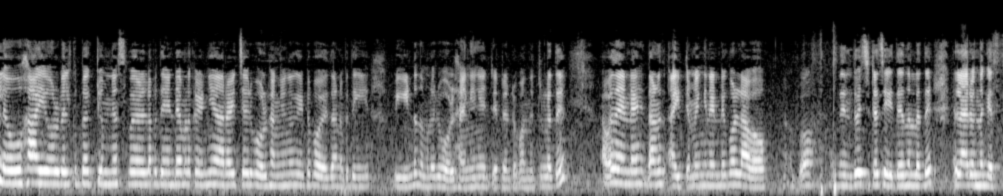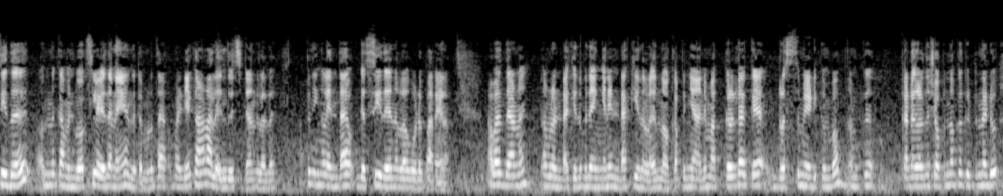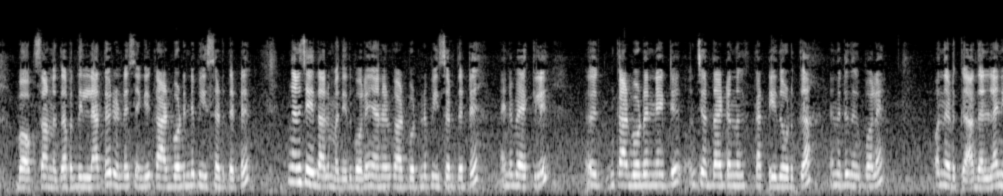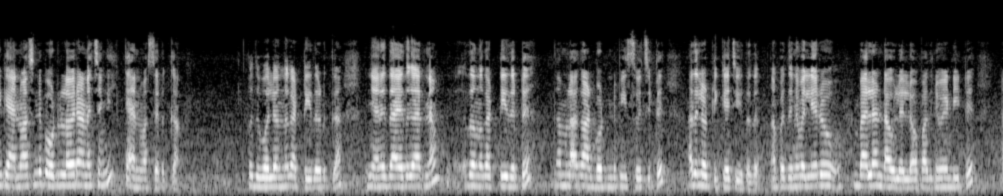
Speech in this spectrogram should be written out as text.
Hello hi all welcome back to minus world അപ്പോൾ ദേണ്ട നമ്മൾ കഴിഞ്ഞ ഞായറാഴ്ച ഒരു വോൾ ഹാങ്ങിങ് ആയിട്ട് പോയതാണ്. അപ്പോൾ ദേ വീണ്ടും നമ്മളൊരു വോൾ ഹാങ്ങിങ് ആയിട്ടാണ് വന്നിട്ടുള്ളത്. അപ്പോൾ ദേണ്ടേ ഇതാണ് ഐറ്റം എങ്ങനെയുണ്ട് കൊള്ളാവോ? അപ്പോൾ ഇത് എന്ത് വെച്ചിട്ടാണ് ചെയ്തതെന്നുള്ളത് എല്ലാവരും ഒന്ന് ഗസ്റ്റ് ചെയ്ത് ഒന്ന് കമന്റ് ബോക്സിൽ എഴുതണേ. എന്നിട്ട് നമ്മൾ വഴിയെ കാണാമല്ലോ എന്ത് വെച്ചിട്ടാന്നുള്ളത്. അപ്പോൾ നിങ്ങൾ എന്താ ഗസ് ചെയ്തതെന്നുള്ളത് കൂടെ പറയണം. അപ്പോൾ ഇതാണ് നമ്മൾ ഉണ്ടാക്കിയത്. അപ്പോൾ ഇത് എങ്ങനെ ഉണ്ടാക്കിയെന്നുള്ളത് നോക്കാം. അപ്പോൾ ഞാൻ മക്കളുടെ ഒക്കെ ഡ്രസ്സ് മേടിക്കുമ്പോൾ നമുക്ക് കടകളിൽ നിന്ന് ഷോപ്പിൽ നിന്നൊക്കെ കിട്ടുന്ന ഒരു ബോക്സ് ആണിത്. അപ്പം ഇതില്ലാത്തവരുണ്ട്. വെച്ചെങ്കിൽ കാർഡ്ബോർഡിന്റെ പീസ് എടുത്തിട്ട് ഇങ്ങനെ ചെയ്താലും മതി. ഇതുപോലെ ഞാനൊരു കാർഡ്ബോർഡിന്റെ പീസ് എടുത്തിട്ട് അതിന്റെ ബാക്കിൽ കാർഡ്ബോർഡ് തന്നെ ആയിട്ട് ചെറുതായിട്ടൊന്ന് കട്ട് ചെയ്ത് കൊടുക്കുക. എന്നിട്ട് ഇതുപോലെ ഒന്ന് എടുക്കുക. അതല്ല ഇനി ക്യാൻവാസിന്റെ ബോർഡുള്ളവരാണെന്ന് വെച്ചെങ്കിൽ ക്യാൻവാസ് എടുക്കുക. അപ്പോൾ ഇതുപോലെ ഒന്ന് കട്ട് ചെയ്തെടുക്കുക ഞാൻ ഇതായത് കാരണം ഇതൊന്ന് കട്ട് ചെയ്തിട്ട് നമ്മൾ ആ കാർഡ്ബോർഡിന്റെ പീസ് വെച്ചിട്ട് അതിലൊട്ടിക്കുക ചെയ്തത്. അപ്പോൾ ഇതിന് വലിയൊരു ബലം ഉണ്ടാവില്ലല്ലോ. അപ്പോൾ അതിന് വേണ്ടിയിട്ട്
